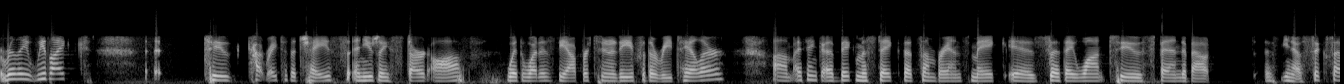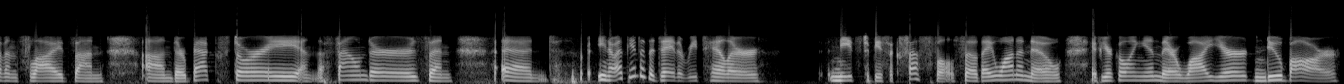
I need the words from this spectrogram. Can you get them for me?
really, we like to cut right to the chase and usually start off with what is the opportunity for the retailer. Um, I think a big mistake that some brands make is that they want to spend about Uh, you know six seven slides on on their backstory and the founders and and you know at the end of the day the retailer needs to be successful so they want to know if you're going in there why your new bar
